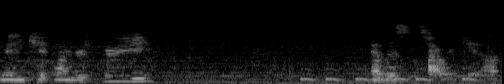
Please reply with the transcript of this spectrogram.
Mini kit number three. Now this is how we get up.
